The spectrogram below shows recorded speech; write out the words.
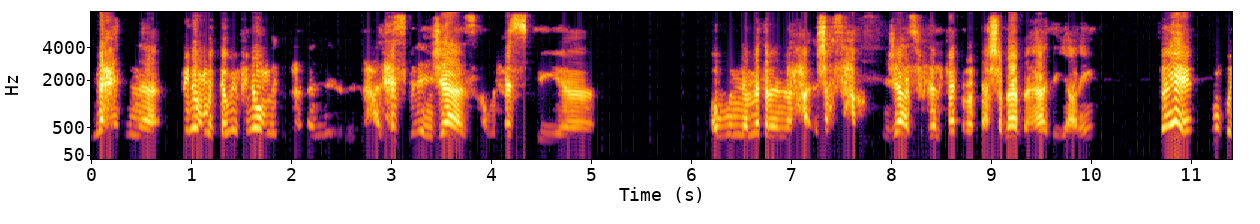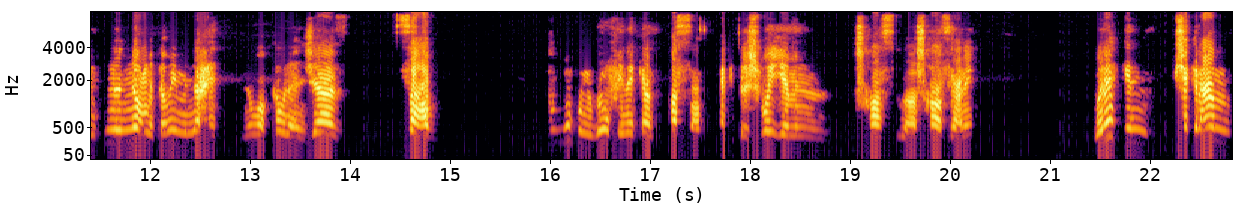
من ناحية إن في نوع من التوين في نوع من الحس بالإنجاز أو الحس ب أو إن مثلا شخص حقق إنجاز في خلال الفترة بتاع شبابه هذه يعني فإيه ممكن نوع من التموين من ناحية انه هو كونه إنجاز صعب. ممكن الظروف هنا كانت اصعب أكثر شوية من أشخاص لاشخاص يعني. ولكن بشكل عام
